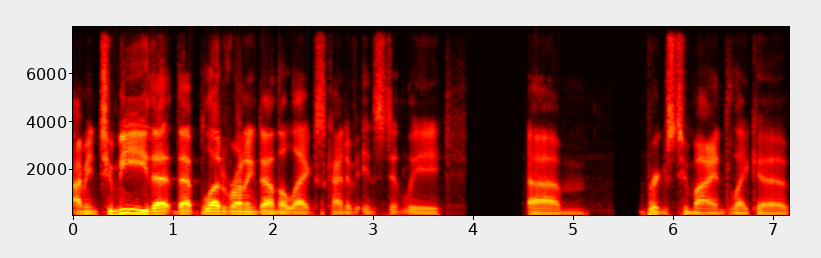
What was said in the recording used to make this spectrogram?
I mean, to me, that that blood running down the legs kind of instantly um, brings to mind like a.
